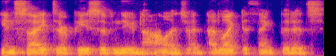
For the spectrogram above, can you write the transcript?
insight or piece of new knowledge. I'd, I'd like to think that it's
